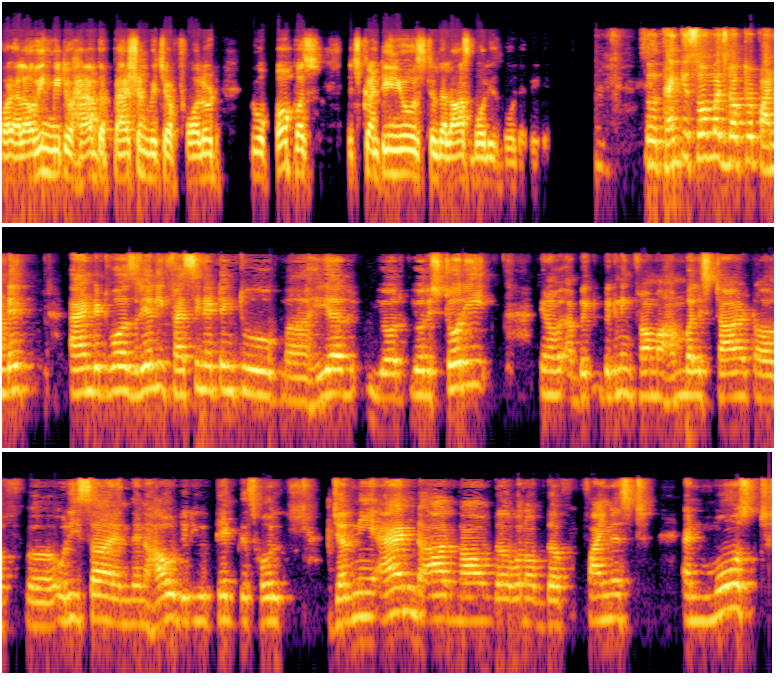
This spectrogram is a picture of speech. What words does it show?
for allowing me to have the passion which I've followed to a purpose which continues till the last ball is bowled every day. So thank you so much, Dr. Pandey. And it was really fascinating to uh, hear your, your story, you know, big, beginning from a humble start of uh, Orissa and then how did you take this whole journey and are now the one of the finest and most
